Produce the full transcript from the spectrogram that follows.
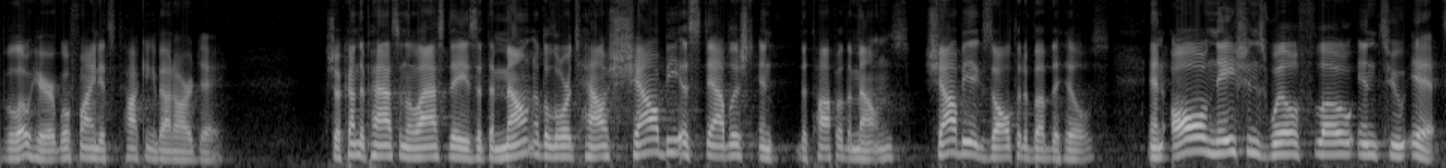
below here, we'll find it's talking about our day shall come to pass in the last days that the mountain of the Lord's house shall be established in the top of the mountains, shall be exalted above the hills, and all nations will flow into it.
